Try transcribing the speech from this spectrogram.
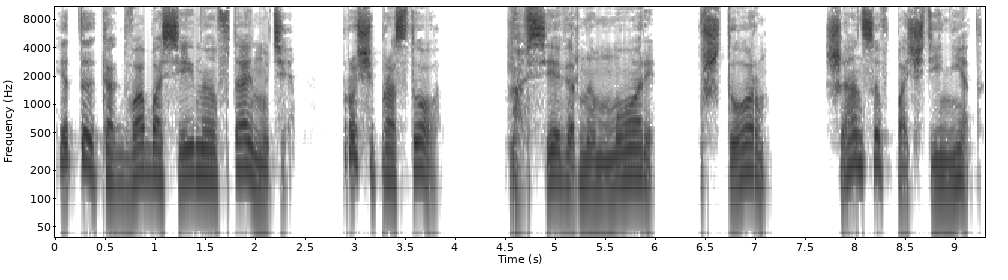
Это как два бассейна в Тайнмуте. Проще простого. Но в Северном море, в шторм, шансов почти нет.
